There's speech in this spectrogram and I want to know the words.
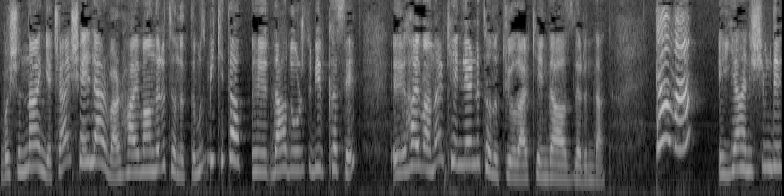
başından geçen şeyler var. Hayvanları tanıttığımız bir kitap e, daha doğrusu bir kaset. E, hayvanlar kendilerini tanıtıyorlar kendi ağızlarından. Tamam. E, yani şimdi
